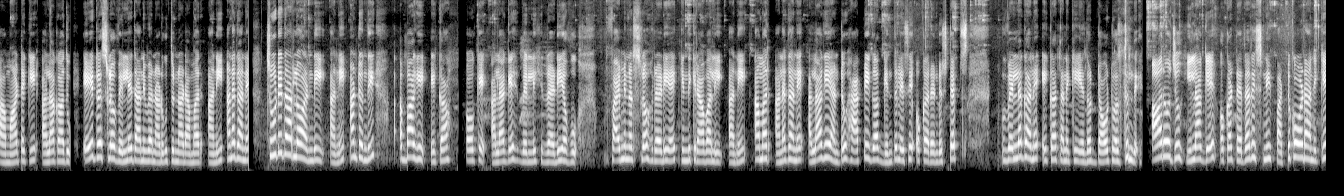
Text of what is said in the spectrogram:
ఆ మాటకి అలా కాదు. ఏ డ్రెస్లో వెళ్ళేదానివి అని అడుగుతున్నాడు అమర్ అని అనగానే చూడీదార్లో అండి అని అంటుంది అబ్బాగి ఇక ఓకే అలాగే వెళ్ళి రెడీ అవ్వు. ఫైవ్ మినిట్స్లో రెడీ అయి కిందికి రావాలి అని అమర్ అనగానే అలాగే అంటూ హ్యాపీగా గెంతులేసి ఒక రెండు స్టెప్స్ వెళ్ళగానే ఇక తనకి ఏదో డౌట్ వస్తుంది. ఆ రోజు ఇలాగే ఒక టెర్రరిస్ట్ని పట్టుకోవడానికి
